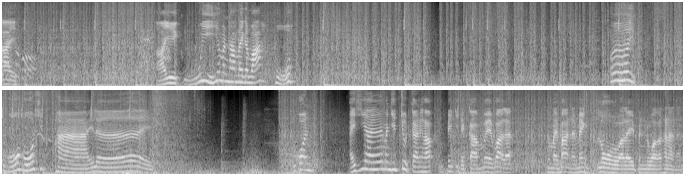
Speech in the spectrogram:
ายตายอีกอุ้ยเฮียมันทำอะไรกันวะโหเฮ้ยโอ้โหโหชิบหายเลย ทุกคนไอ้เหี้ยเอ้ยมันยึดจุดกันครับ เป็นกิจกรรมเว้ยว่าแล้วทำไมบ้านนั้นแม่งโลอะไรเป็นนัวกันขนาดนั้น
